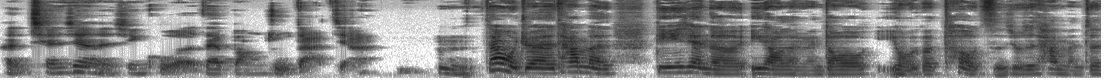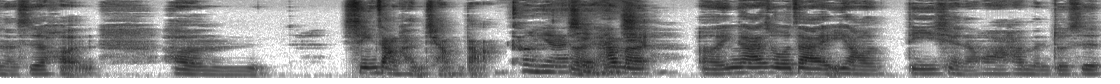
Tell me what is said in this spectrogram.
很前线很辛苦的在帮助大家。嗯，但我觉得他们第一线的医疗人员都有一个特质，就是他们真的是很很心脏很强大，抗压性很强。呃，应该说在医疗第一线的话，他们就是。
